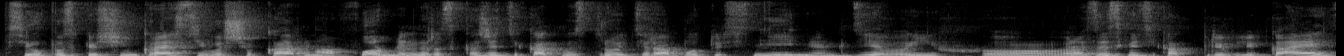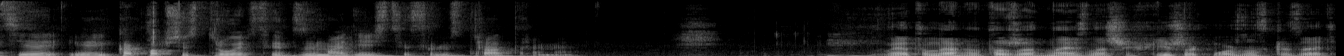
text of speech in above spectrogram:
Все выпуски очень красиво, шикарно оформлены. Расскажите, как вы строите работу с ними, где вы их э, разыскиваете, как привлекаете и как вообще строится взаимодействие с иллюстраторами? Это, наверное, тоже одна из наших фишек, можно сказать.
